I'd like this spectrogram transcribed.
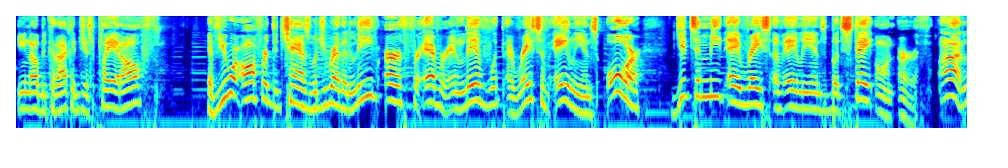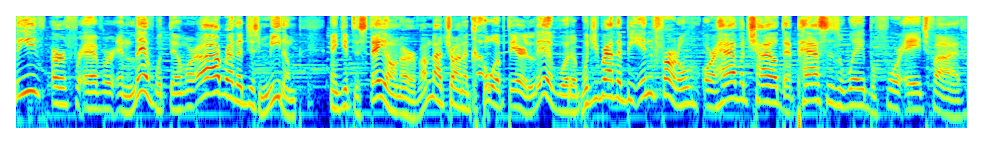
you know, because I could just play it off. If you were offered the chance, would you rather leave Earth forever and live with a race of aliens or get to meet a race of aliens but stay on Earth? Ah, leave Earth forever and live with them, or I'd rather just meet them and get to stay on Earth. I'm not trying to go up there and live with them. Would you rather be infertile or have a child that passes away before age five?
